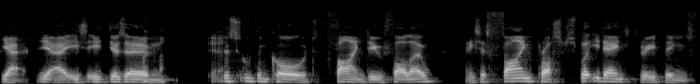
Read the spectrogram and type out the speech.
Yeah, yeah. He's, he does um Yeah. there's something called find, do, follow. And he says, find pros split your day into three things.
